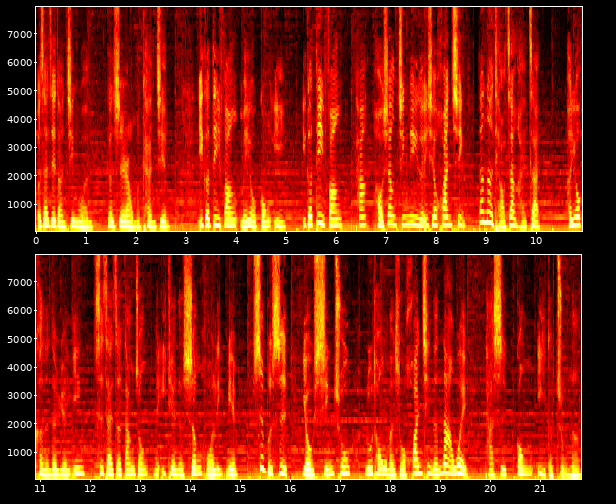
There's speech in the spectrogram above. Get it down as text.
而在这段经文，更是让我们看见一个地方没有公义，一个地方它好像经历了一些欢庆，但那挑战还在。很有可能的原因是在这当中每一天的生活里面，是不是有行出？如同我们所欢庆的那位，他是公义的主呢。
